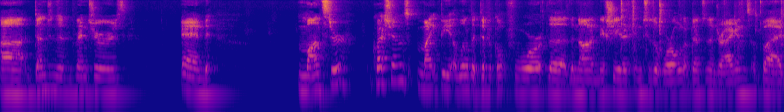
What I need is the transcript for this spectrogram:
uh, Dungeons and Adventures, and monster questions might be a little bit difficult for the, the non-initiated into the world of Dungeons and Dragons, but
